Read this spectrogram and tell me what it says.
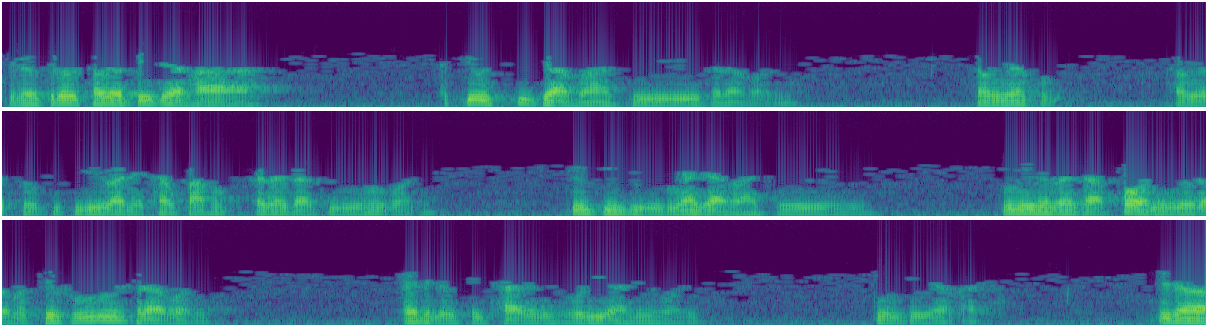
ဒီလိုသူတို့ဆောင်ရွက်ပေးတဲ့ဟာအကျိုးရှိကြပါစေဆိုတာပေါ့လေဆောင်ရွက်မှုဆောင်ရွက်ဖို့ပစ္စည်းတွေပါနဲ့ထောက်ပံ့မှုဆက်ဆက်ကပြည်မှုပေါ့လေကျိုးကျေးဇူးတွေများကြပါစေမိမိတို့ဘက်ကပေါ့နေလို့တော့မဖြစ်ဘူးဆိုတာပေါ့လေ အဲ့ဒီလိုစိတ်ထားရလို့ဝိရိယလေးပေါ့လေသင်ပြရပါတယ်ဒီတော့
